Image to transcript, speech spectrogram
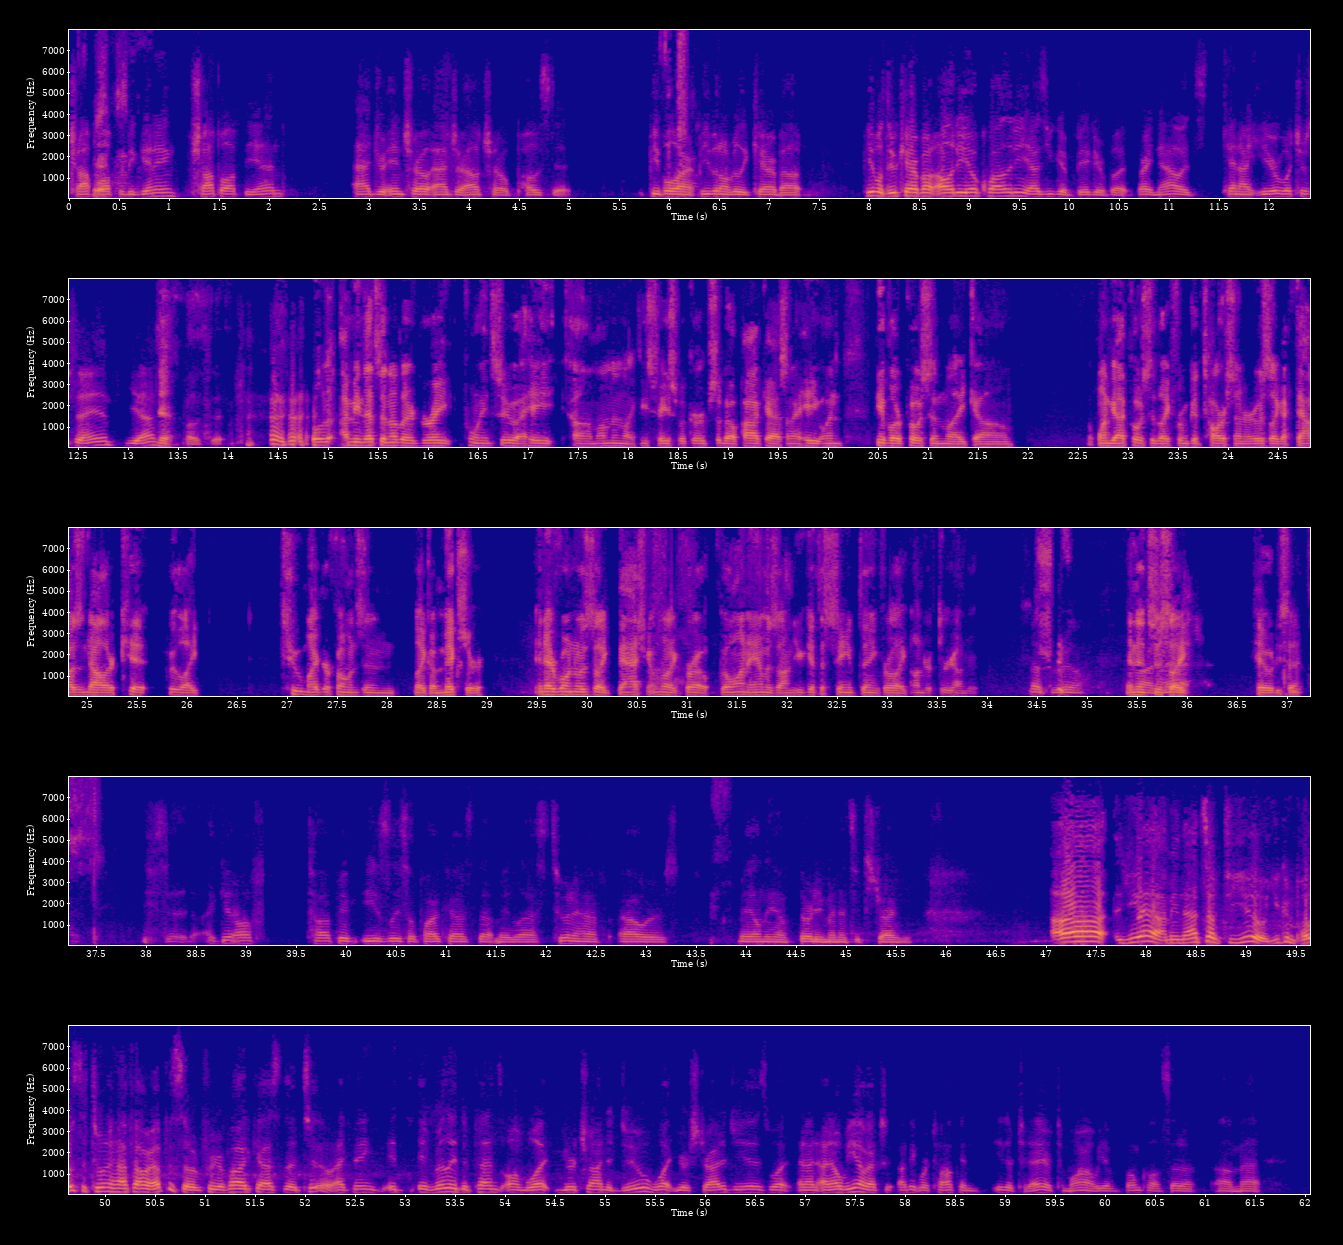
chop Yeah. off the beginning, chop off the end, add your intro, add your outro, post it. People aren't people don't really care about people do care about audio quality as you get bigger, but right now it's can I hear what you're saying? Yes, Yeah. post it. Well, I mean, that's another great point too. I hate um, I'm in like these Facebook groups about podcasts, and I hate when people are posting like um, one guy posted like from Guitar Center. It was like a thousand dollar kit with like two microphones and like a mixer, and everyone was like bashing. I'm like, bro, go on Amazon. You get the same thing for like under three hundred. That's real. And it's Uh, just Matt- like, hey, what do you say? He said, I get off topic easily, so podcasts that may last two and a half hours may only have 30 minutes extracted. Uh, yeah, I mean, that's up to you. You can post a two and a half hour episode for your podcast, though, too. I think it, it really depends on what you're trying to do, what your strategy is, what, and I, I know we have actually, I think we're talking either today or tomorrow. We have a phone call set up, uh, Matt,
